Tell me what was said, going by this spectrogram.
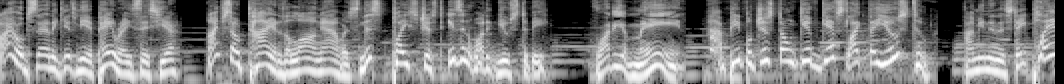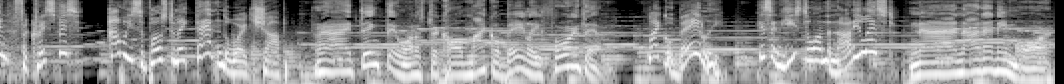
I hope Santa gives me a pay raise this year. I'm so tired of the long hours, and this place just isn't what it used to be. What do you mean? Ah, people just don't give gifts like they used to. I mean, an estate plan for Christmas? How are we supposed to make that in the workshop? I think they want us to call Michael Bailey for them. Michael Bailey? Isn't he still on the naughty list? Nah, not anymore.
